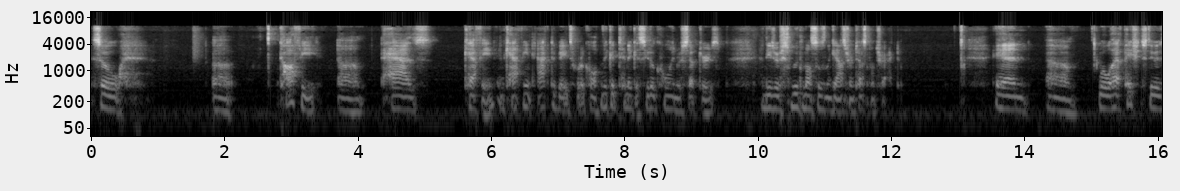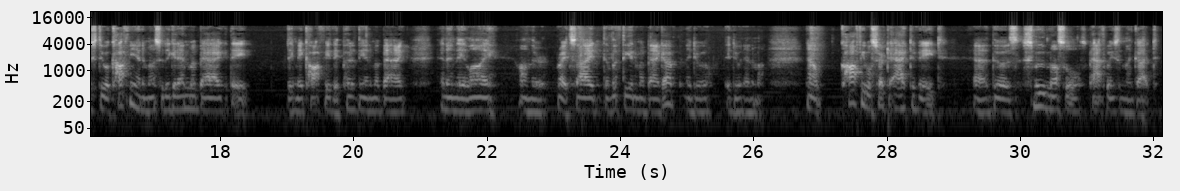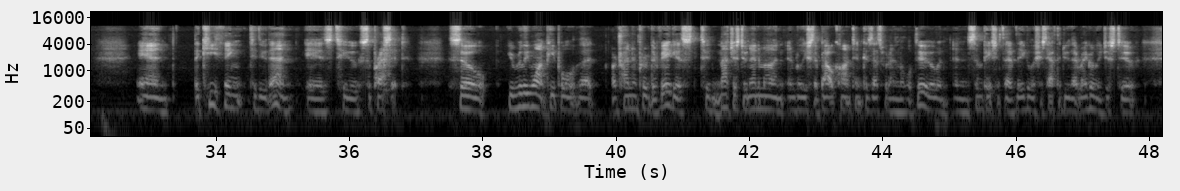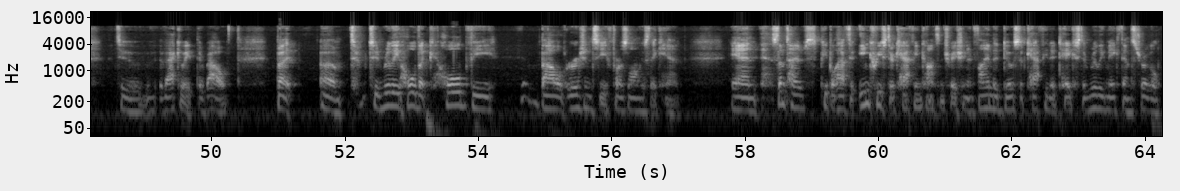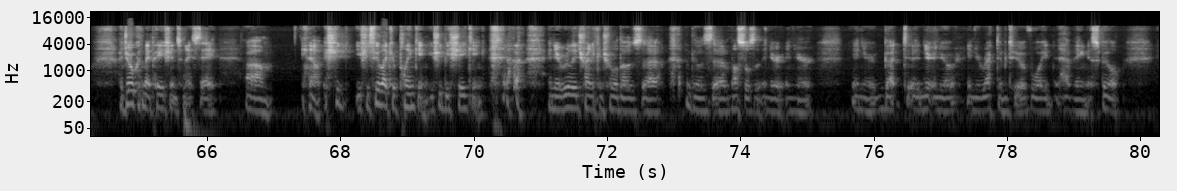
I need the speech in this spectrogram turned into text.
So, uh, coffee um, has caffeine, and caffeine activates what are called nicotinic acetylcholine receptors, and these are smooth muscles in the gastrointestinal tract. And um, what we'll have patients do is do a coffee enema. So they get an enema bag, they they make coffee, they put it in the enema bag, and then they lie on their right side. They lift the enema bag up, and they do they do an enema. Now, coffee will start to activate uh, those smooth muscles pathways in the gut, and the key thing to do then is to suppress it. So you really want people that are trying to improve their vagus to not just do an enema and, and release their bowel content because that's what enema will do. And, and some patients that have vagal issues have to do that regularly just to to evacuate their bowel. But um, to, to really hold the hold the bowel urgency for as long as they can. And sometimes people have to increase their caffeine concentration and find the dose of caffeine it takes to really make them struggle. I joke with my patients and I say, um, you know, it should you should feel like you're planking. You should be shaking, and you're really trying to control those uh, those uh, muscles in your in your in your gut to, in your in your in your rectum to avoid having a spill.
